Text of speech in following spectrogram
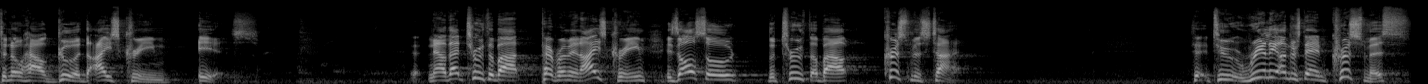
to know how good the ice cream is. Now, that truth about peppermint ice cream is also the truth about Christmas time. To really understand Christmas,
